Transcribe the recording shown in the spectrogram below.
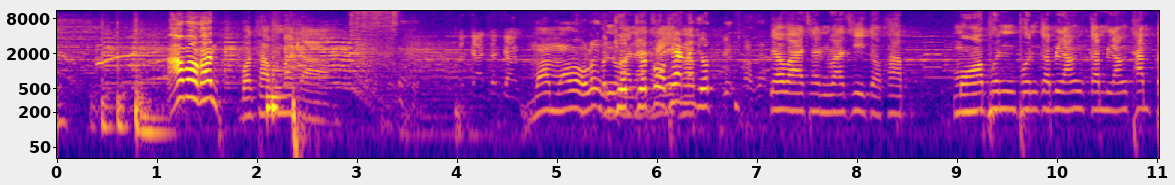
ยเอาบอกกันบ่ธรรมดาหมอหมอบอกเลยเป็นหยุดว่าหยุดโตอะไรแท่นครันะบหยุดอย่าว่าฉันว่าสิต่อครับ หมอเพิ่นเพิ่นกำลังกำลังทำป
